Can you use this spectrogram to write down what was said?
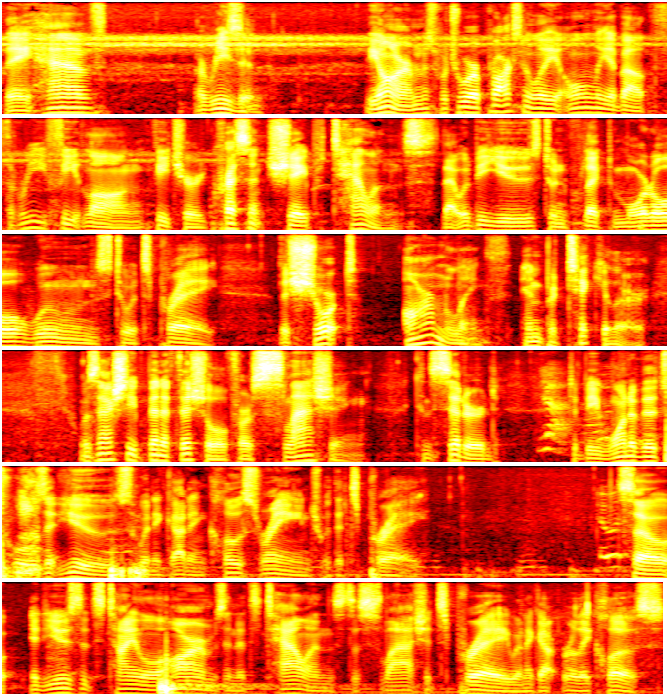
they have a reason. The arms, which were approximately only about three feet long, featured crescent shaped talons that would be used to inflict mortal wounds to its prey. The short arm length, in particular, was actually beneficial for slashing, considered to be one of the tools it used when it got in close range with its prey. So it used its tiny little arms and its talons to slash its prey when it got really close.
